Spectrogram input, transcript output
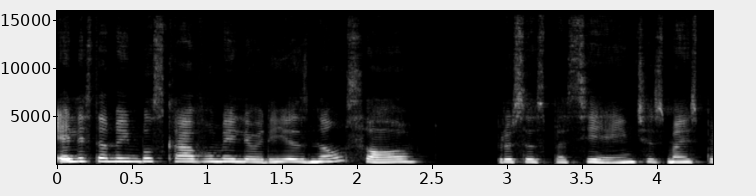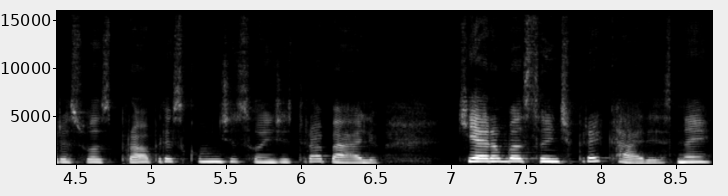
Eles também buscavam melhorias não só para os seus pacientes, mas para suas próprias condições de trabalho, que eram bastante precárias, né?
